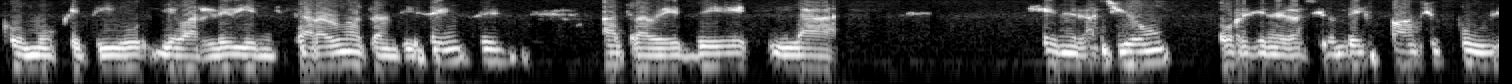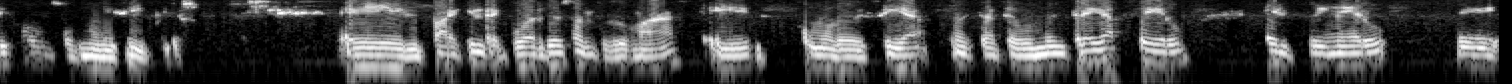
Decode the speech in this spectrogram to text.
como objetivo llevarle bienestar a los atlanticenses a través de la generación o regeneración de espacios públicos en sus municipios. El Parque El Recuerdo de Santo Tomás es, como lo decía, nuestra segunda entrega, pero el primero de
